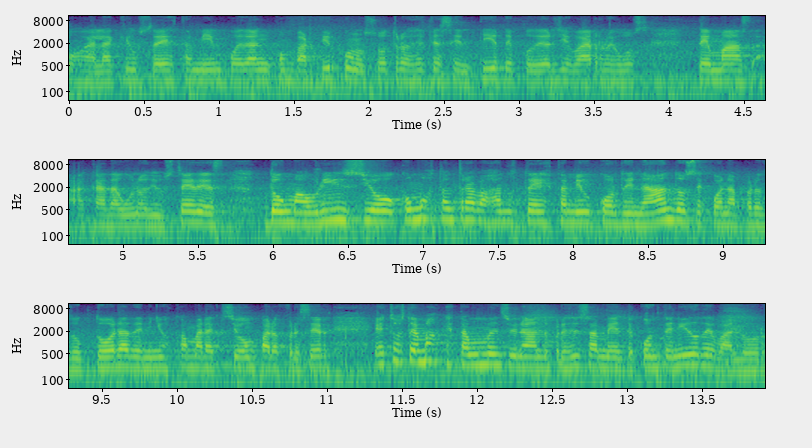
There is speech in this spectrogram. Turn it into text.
ojalá que ustedes también puedan compartir con nosotros este sentir de poder llevar nuevos temas a cada uno de ustedes. Don Mauricio, ¿cómo están trabajando ustedes también coordinándose con la productora de Niños Cámara Acción para ofrecer estos temas que estamos mencionando precisamente, contenido de valor?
